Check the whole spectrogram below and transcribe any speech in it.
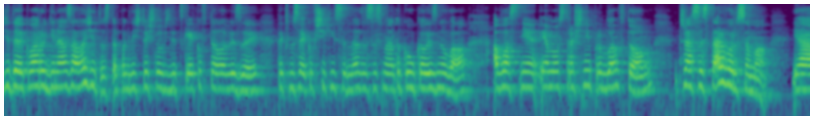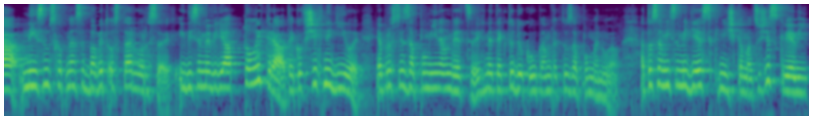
že to je taková rodinná záležitost. A pak když to šlo vždycky jako v televizi, tak jsme se jako všichni sedli a zase jsme na to koukali znova. A vlastně já mám strašný problém v tom, třeba se Star Warsama, já nejsem schopná se bavit o Star Warsech, i když jsem je viděla tolikrát, jako všechny díly. Já prostě zapomínám věci, hned jak to dokoukám, tak to zapomenu. Jo. A to samé se mi děje s knížkama, což je skvělý,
